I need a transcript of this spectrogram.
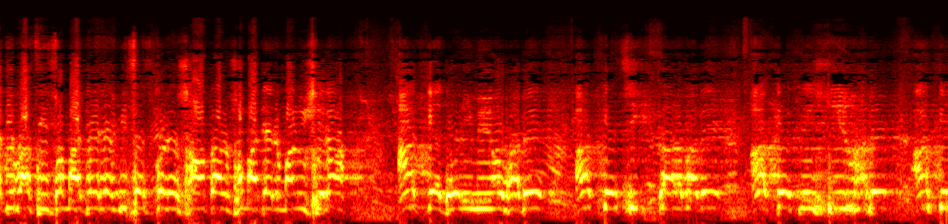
আদিবাসী সমাজের বিশেষ করে সাঁওতাল সমাজের মানুষেরা আজকে ধর্মীয় ভাবে আজকে শিক্ষার ভাবে আজকে কৃষ্টির ভাবে আজকে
